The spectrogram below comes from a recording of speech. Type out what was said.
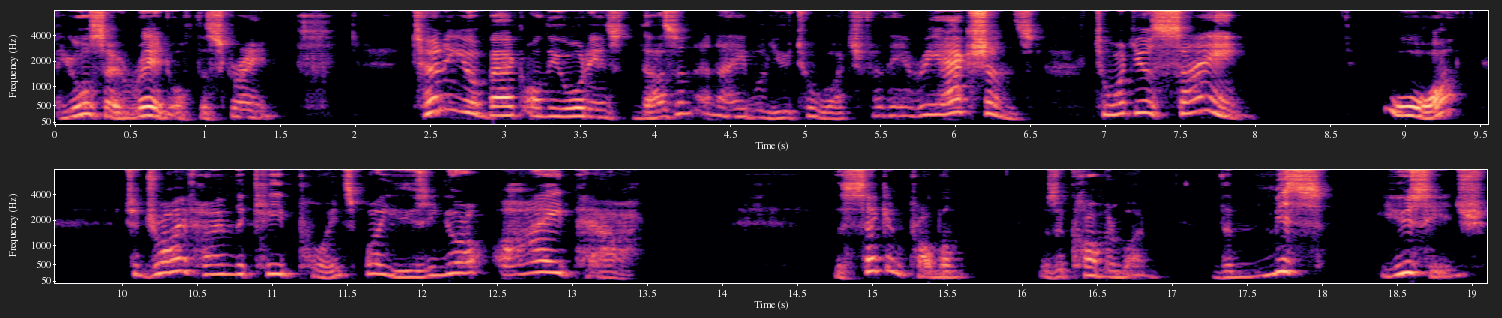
He also read off the screen. Turning your back on the audience doesn't enable you to watch for their reactions to what you're saying. Or to drive home the key points by using your eye power. The second problem was a common one the misusage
